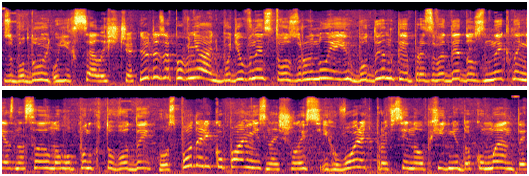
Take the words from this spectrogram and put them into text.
збудують у їх селищі. Люди запевняють, будівництво зруйнує їх будинки і призведе до зникнення з населеного пункту води. Господарі копальні знайшлись і говорять про всі необхідні документи,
